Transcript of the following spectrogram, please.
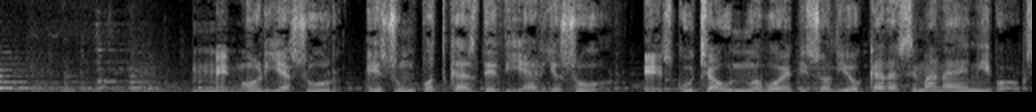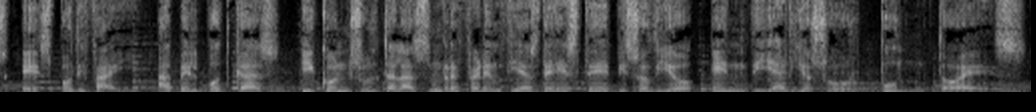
Memoria Sur es un podcast de Diario Sur. Escucha un nuevo episodio cada semana en iVoox, Spotify, Apple Podcast y consulta las referencias de este episodio en diariosur.es.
